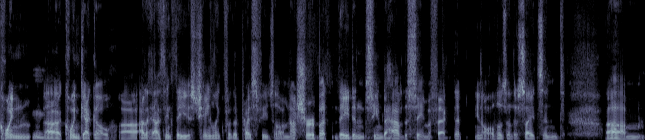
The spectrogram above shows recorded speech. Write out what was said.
Coin hmm. uh, CoinGecko, uh, I, I, think they use Chainlink for their price feeds, though I'm not sure, but they didn't seem to have the same effect that you know all those other sites and um,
